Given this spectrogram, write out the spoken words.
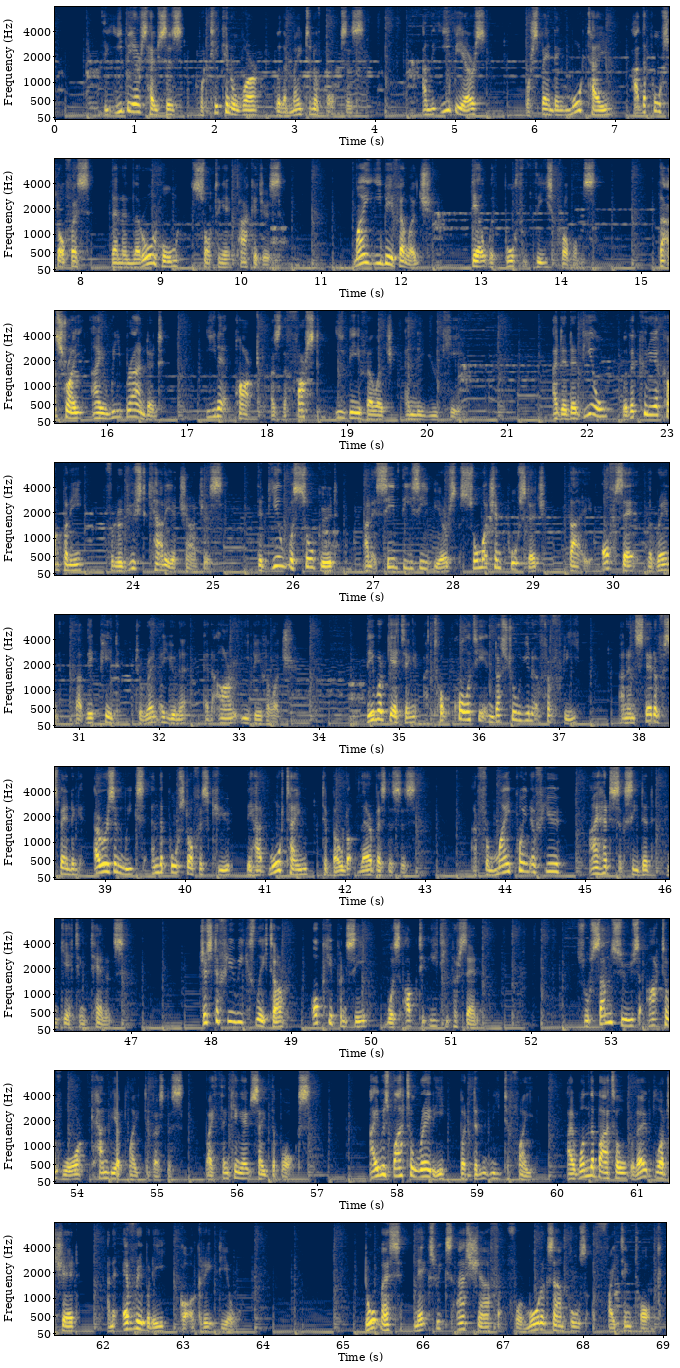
the eBayers' houses were taken over with a mountain of boxes, and the eBayers were spending more time at the post office than in their own home sorting out packages. My eBay Village dealt with both of these problems. That's right, I rebranded Enet Park as the first eBay Village in the UK. I did a deal with a courier company for reduced carrier charges. The deal was so good and it saved these eBayers so much in postage that it offset the rent that they paid to rent a unit in our eBay Village. They were getting a top quality industrial unit for free, and instead of spending hours and weeks in the post office queue, they had more time to build up their businesses. And from my point of view, I had succeeded in getting tenants. Just a few weeks later, occupancy was up to 80%. So Sun Tzu's art of war can be applied to business by thinking outside the box. I was battle ready but didn't need to fight. I won the battle without bloodshed and everybody got a great deal. Don't miss next week's Ask Shaf for more examples of fighting talk.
